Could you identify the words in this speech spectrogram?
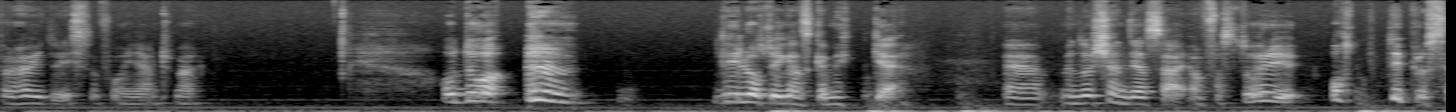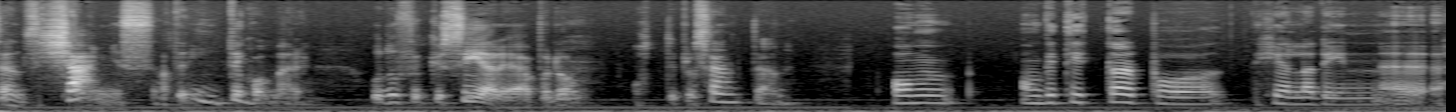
förhöjd risk att få en hjärntumör. Och då, det låter ju ganska mycket. Eh, Men då kände jag så här, ja, fast då är det ju 80 procents chans att den inte kommer. Och då fokuserar jag på de 80 procenten. Om, om vi tittar på hela din eh,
